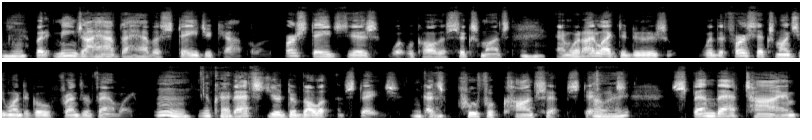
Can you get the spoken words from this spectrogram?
Mhm. but it means I have to have a stage of capital. The first stage is what we call the six months. Mhm. And what I like to do is with the first six months, you want to go friends and family. Mm, okay. That's your development stage. Okay. That's proof of concept stage. Right. Spend that time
